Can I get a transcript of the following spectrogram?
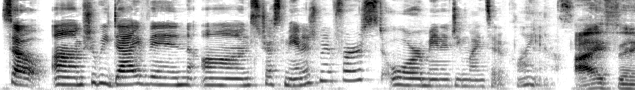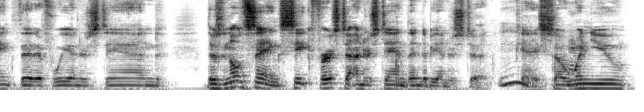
So, um, should we dive in on stress management first or managing mindset of clients? I think that if we understand, there's an old saying, seek first to understand, then to be understood. okay. So okay. when you,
